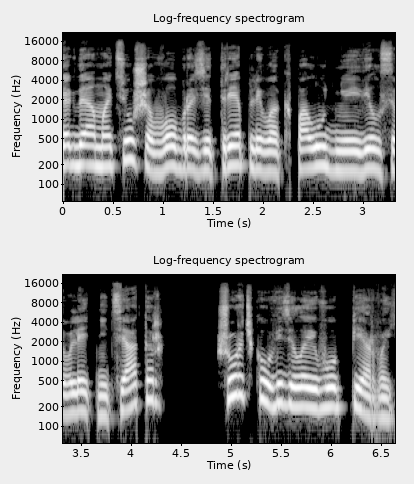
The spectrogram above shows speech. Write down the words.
Когда Матюша в образе треплева к полудню явился в летний театр, Шурочка увидела его первой,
